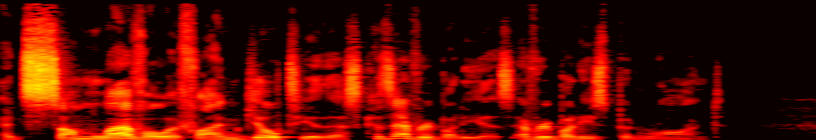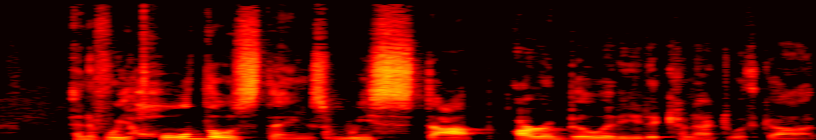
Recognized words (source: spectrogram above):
At some level, if I'm guilty of this, because everybody is, everybody's been wronged. And if we hold those things, we stop our ability to connect with God.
